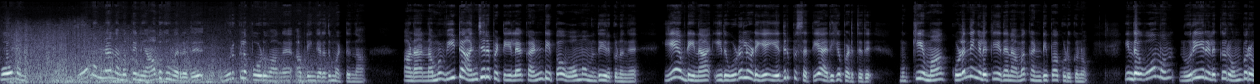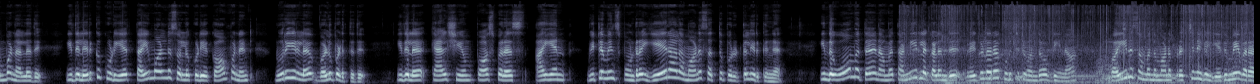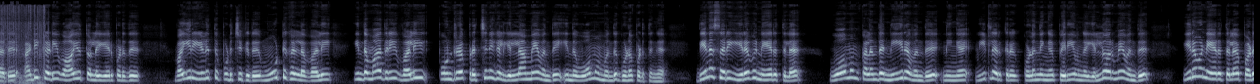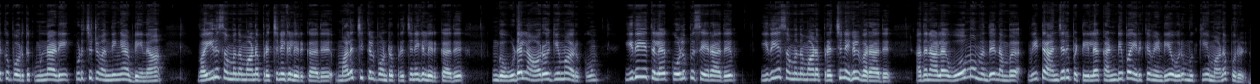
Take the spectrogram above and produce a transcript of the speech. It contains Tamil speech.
ஓமம் ஓமம்னா நமக்கு ஞாபகம் வர்றது முறுக்கில் போடுவாங்க அப்படிங்கிறது மட்டும்தான். ஆனால் நம்ம வீட்டு அஞ்சரை பெட்டியில் கண்டிப்பாக ஓமம் வந்து இருக்கணுங்க. ஏன் அப்படின்னா இது உடலுடைய எதிர்ப்பு சக்தியை அதிகப்படுத்துது. முக்கியமாக குழந்தைங்களுக்கு இதை நாம் கண்டிப்பாக கொடுக்கணும். இந்த ஓமம் நுரையீரலுக்கு ரொம்ப ரொம்ப நல்லது. இதில் இருக்கக்கூடிய தைமால்னு சொல்லக்கூடிய காம்பனண்ட் நுரையீரலை வலுப்படுத்துது. இதில் கால்சியம் பாஸ்பரஸ் அயன் விட்டமின்ஸ் போன்ற ஏராளமான சத்து பொருட்கள் இருக்குங்க. இந்த ஓமத்தை நம்ம தண்ணீரில் கலந்து ரெகுலராக குடிச்சிட்டு வந்தோம் அப்படின்னா வயிறு சம்பந்தமான பிரச்சனைகள் எதுவுமே வராது. அடிக்கடி வாயு தொல்லை ஏற்படுது. வயிறு இழுத்து பிடிச்சிக்குது. மூட்டுகளில் வலி இந்த மாதிரி வலி போன்ற பிரச்சனைகள் எல்லாமே வந்து இந்த ஓமம் வந்து குணப்படுத்துங்க. தினசரி இரவு நேரத்தில் ஓமம் கலந்த நீரை வந்து நீங்கள் வீட்டில் இருக்கிற குழந்தைங்க பெரியவங்க எல்லோருமே வந்து இரவு நேரத்தில் படுக்க போகிறதுக்கு முன்னாடி குடிச்சிட்டு வந்தீங்க அப்படின்னா வயிறு சம்பந்தமான பிரச்சனைகள் இருக்காது மலச்சிக்கல் போன்ற பிரச்சனைகள் இருக்காது உங்கள் உடல் ஆரோக்கியமாக இருக்கும் இதயத்தில் கொழுப்பு சேராது இதய சம்பந்தமான பிரச்சனைகள் வராது. அதனால் ஓமம் வந்து நம்ம வீட்டு அஞ்சரை பெட்டியில் கண்டிப்பாக இருக்க வேண்டிய ஒரு முக்கியமான பொருள்.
